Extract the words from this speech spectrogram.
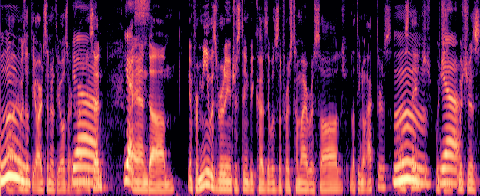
Uh, it was at the Art Center of the Ozarks, right? Mm. Yeah. You said. Yes. And um, and for me, it was really interesting because it was the first time I ever saw Latino actors on stage, which Mm, yeah. is, which was,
